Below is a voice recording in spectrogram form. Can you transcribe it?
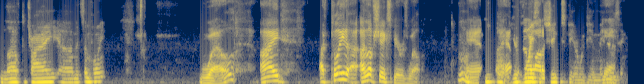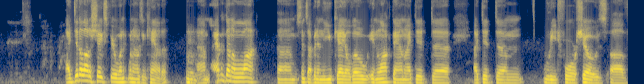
love to try um, at some point? Well, I'd I've played. I love Shakespeare as well, Mm. and Oh, I have your voice lot in of- Shakespeare would be amazing. I did a lot of Shakespeare when when I was in Canada. Mm. Um, I haven't done a lot um, since I've been in the UK. Although in lockdown, I did uh, I did um, read four shows of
